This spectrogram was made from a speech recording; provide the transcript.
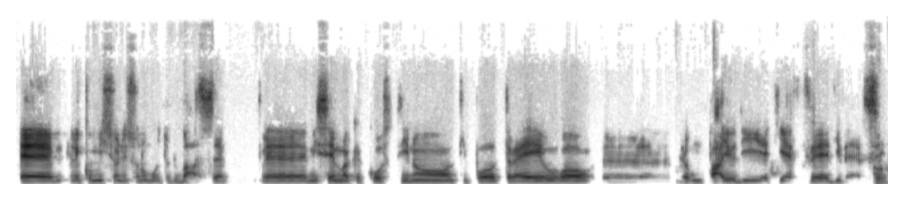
eh, le commissioni sono molto più basse. Eh, mi sembra che costino tipo 3 euro eh, per un paio di ETF diversi.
